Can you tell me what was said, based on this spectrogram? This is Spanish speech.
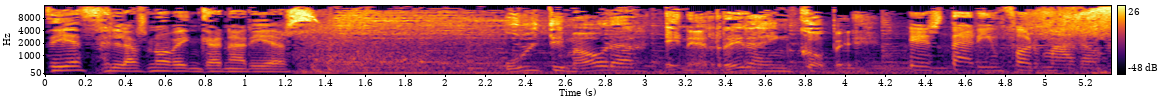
10, las 9 en Canarias. Última hora en Herrera en Cope. Estar informado.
